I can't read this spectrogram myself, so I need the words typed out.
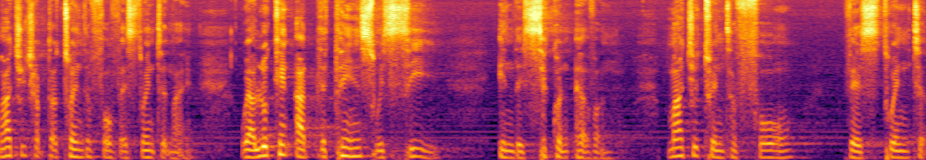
Matthew chapter 24, verse 29. We are looking at the things we see in the second heaven. Matthew 24, verse 29.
